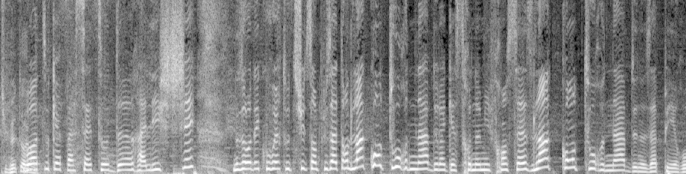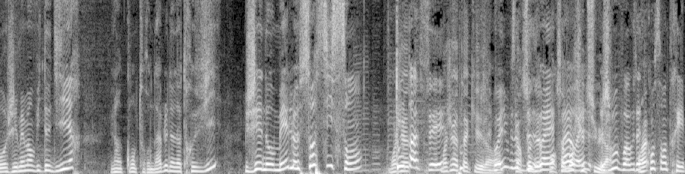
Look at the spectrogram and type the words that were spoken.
tu m'étonnes. Bon, en tout cas, pas cette odeur alléchée. Nous allons découvrir tout de suite, sans plus attendre, l'incontournable de la gastronomie française, l'incontournable de nos apéros. J'ai même envie de dire l'incontournable de notre vie. J'ai nommé le saucisson. Moi, tout à fait. Moi j'ai attaqué là. Oui, vous êtes ouais, Forcément, ouais, je suis dessus là. Je vous vois, vous êtes concentré.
